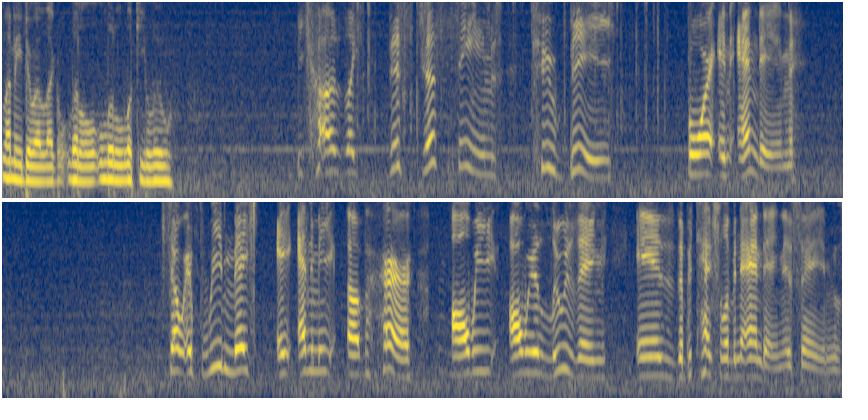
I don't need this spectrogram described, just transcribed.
Let me do a like little little looky loo. Because, like, this just seems to be for an ending. So if we make a enemy of her, all we all we're losing is the potential of an ending, it seems.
